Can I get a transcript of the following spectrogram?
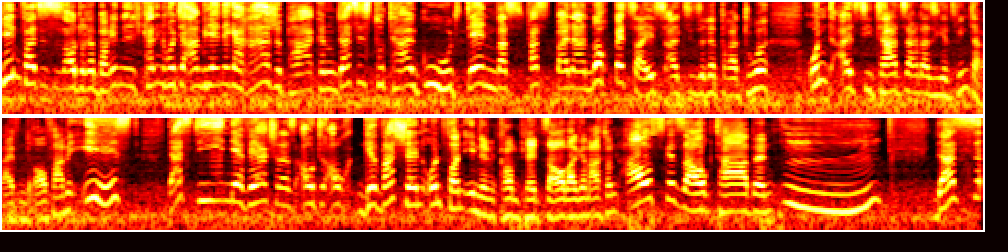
Jedenfalls ist das Auto repariert und ich kann ihn heute Abend wieder in der Garage parken und das ist total gut, denn was fast beinahe noch besser ist als diese Reparatur und als die Tatsache, dass ich jetzt Winterreifen drauf habe, ist, dass die in der Werkstatt das Auto auch gewaschen und von innen komplett sauber gemacht und ausgesaugt haben. Mmh. Das äh,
